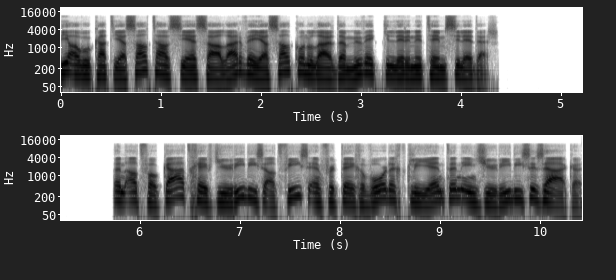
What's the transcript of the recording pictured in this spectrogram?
bir avukat yasal tavsiye sağlar ve yasal konularda müvekkillerini temsil eder. Een advocaat geeft juridisch advies en vertegenwoordigt cliënten in juridische zaken.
